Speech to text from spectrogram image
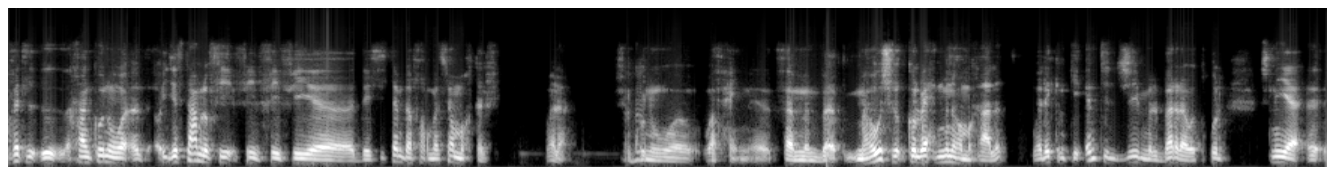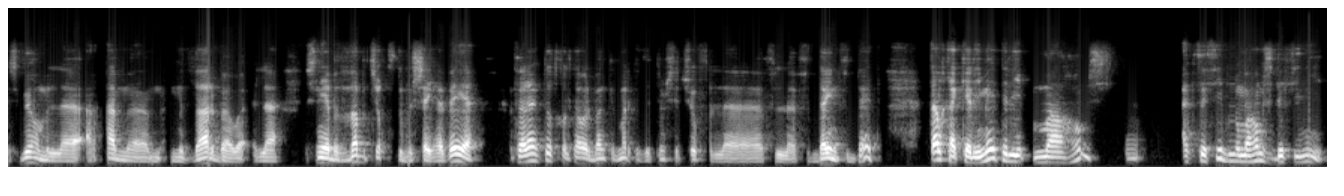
fait خلينا نكونوا يستعملوا في في في في des systèmes d'information مختلفين. ولا. باش نكونوا واضحين. ماهوش كل واحد منهم غلط ولكن كي أنت تجي من برا وتقول شنو هي بهم الأرقام متضاربة ولا شنو هي بالضبط يقصدوا بالشيء هذايا مثلا تدخل توا البنك المركزي تمشي تشوف في في الدين في ال dette تلقى كلمات اللي ما همش accessibles وما همش définis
